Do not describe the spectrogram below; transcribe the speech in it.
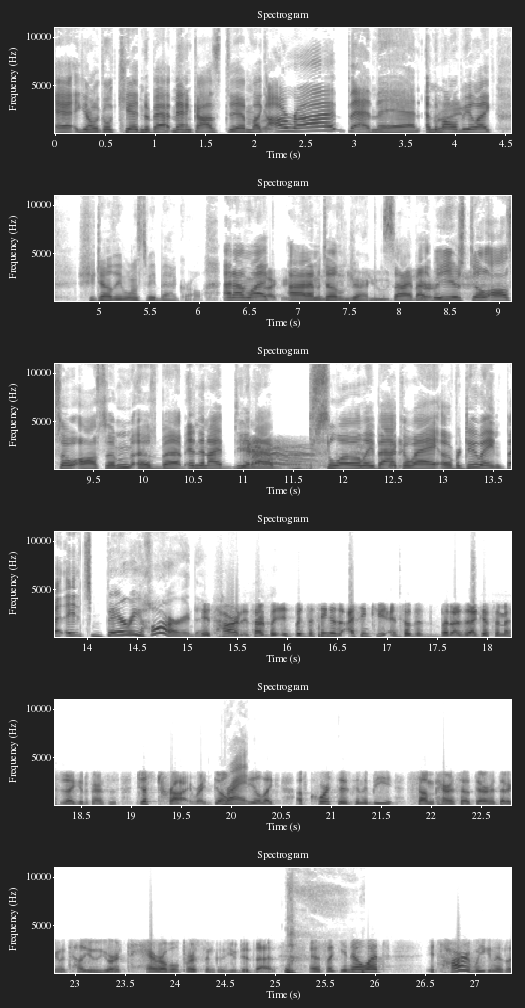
and you know, like a little kid in a Batman costume, like, "All right, Batman," and the mom will be like. She totally wants to be Batgirl, and I'm, I'm like, I'm a total jerk. Sorry about it, but you're still also awesome as Bat. And then I, you know, slowly back away, overdoing. But it's very hard. It's hard. It's hard. But it, but the thing is, I think you. And so, the, but I guess the message I give to parents is just try. Right. Don't Right. feel like. Of course, there's going to be some parents out there that are going to tell you you're a terrible person because you did that. and it's like you know what? It's hard. What are you going to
